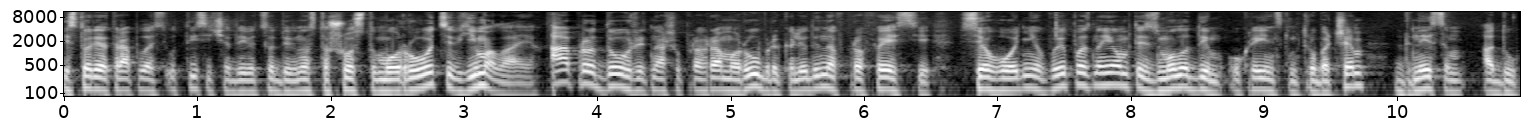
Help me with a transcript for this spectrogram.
Історія трапилась у 1996 році в Гімалаях. А продовжить нашу програму рубрика Людина в професії. Сьогодні ви познайомитесь з молодим українським трубачем Денисом Аду.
